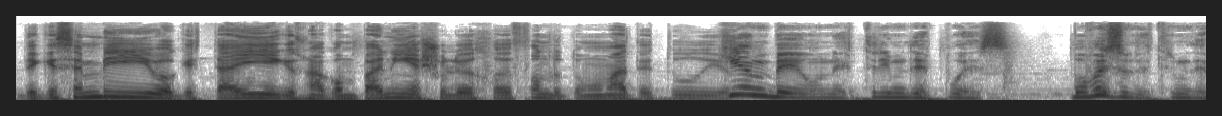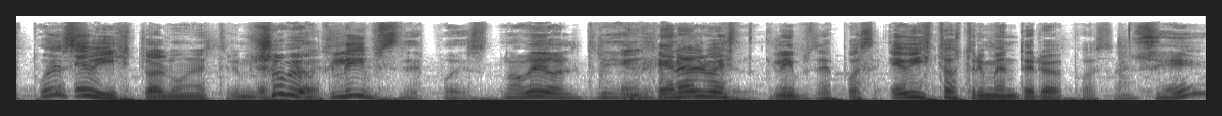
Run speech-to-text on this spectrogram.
De que es en vivo, que está ahí, que es una compañía, yo lo dejo de fondo, tomo mate, estudio. ¿Quién ve un stream después? ¿Vos ves un stream después? He visto algún stream Yo veo después. clips después, no veo el tri- En el general ves clips después. He visto stream entero después. ¿eh? ¿Sí?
